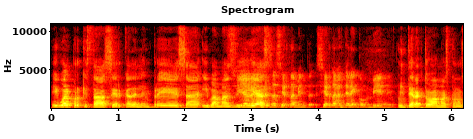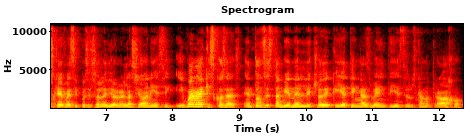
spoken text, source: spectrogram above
Igual porque estaba cerca de la empresa, iba más Sí, a la días, empresa ciertamente, ciertamente le conviene. interactuaba más con los jefes y pues eso le dio relación y así. Y bueno, X cosas. Entonces también el hecho de que ya tengas 20 y ya estés buscando trabajo,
